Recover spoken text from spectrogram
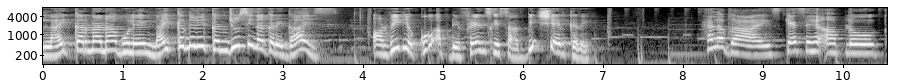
लाइक करना ना भूलें। लाइक करने में कंजूसी ना करें गाइस और वीडियो को अपने फ्रेंड्स के साथ भी शेयर करें। हेलो गाइस कैसे हैं आप लोग?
